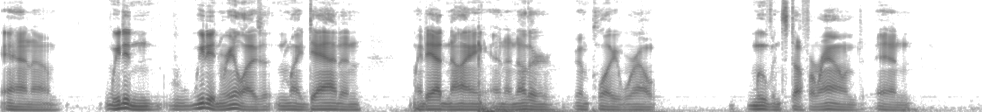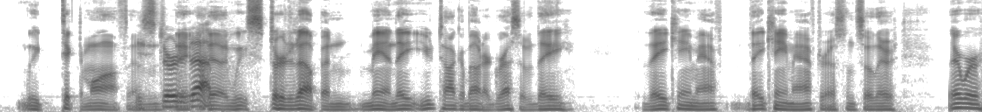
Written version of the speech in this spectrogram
and um, we didn't we didn't realize it. And my dad and my dad and I and another employee were out moving stuff around, and we ticked them off. And stirred they- it up. they- we stirred it up, and man, they you talk about aggressive. They they came after they came after us, and so there there were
